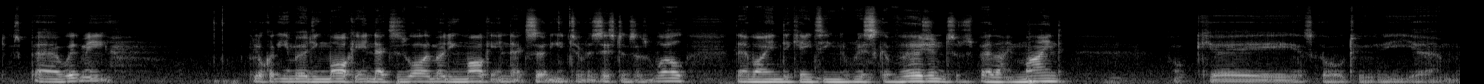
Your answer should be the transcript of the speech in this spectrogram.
just bear with me. Look at the emerging market index as well. Emerging market index certainly into resistance as well, thereby indicating risk aversion. So just bear that in mind. Okay, let's go to the. Um,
